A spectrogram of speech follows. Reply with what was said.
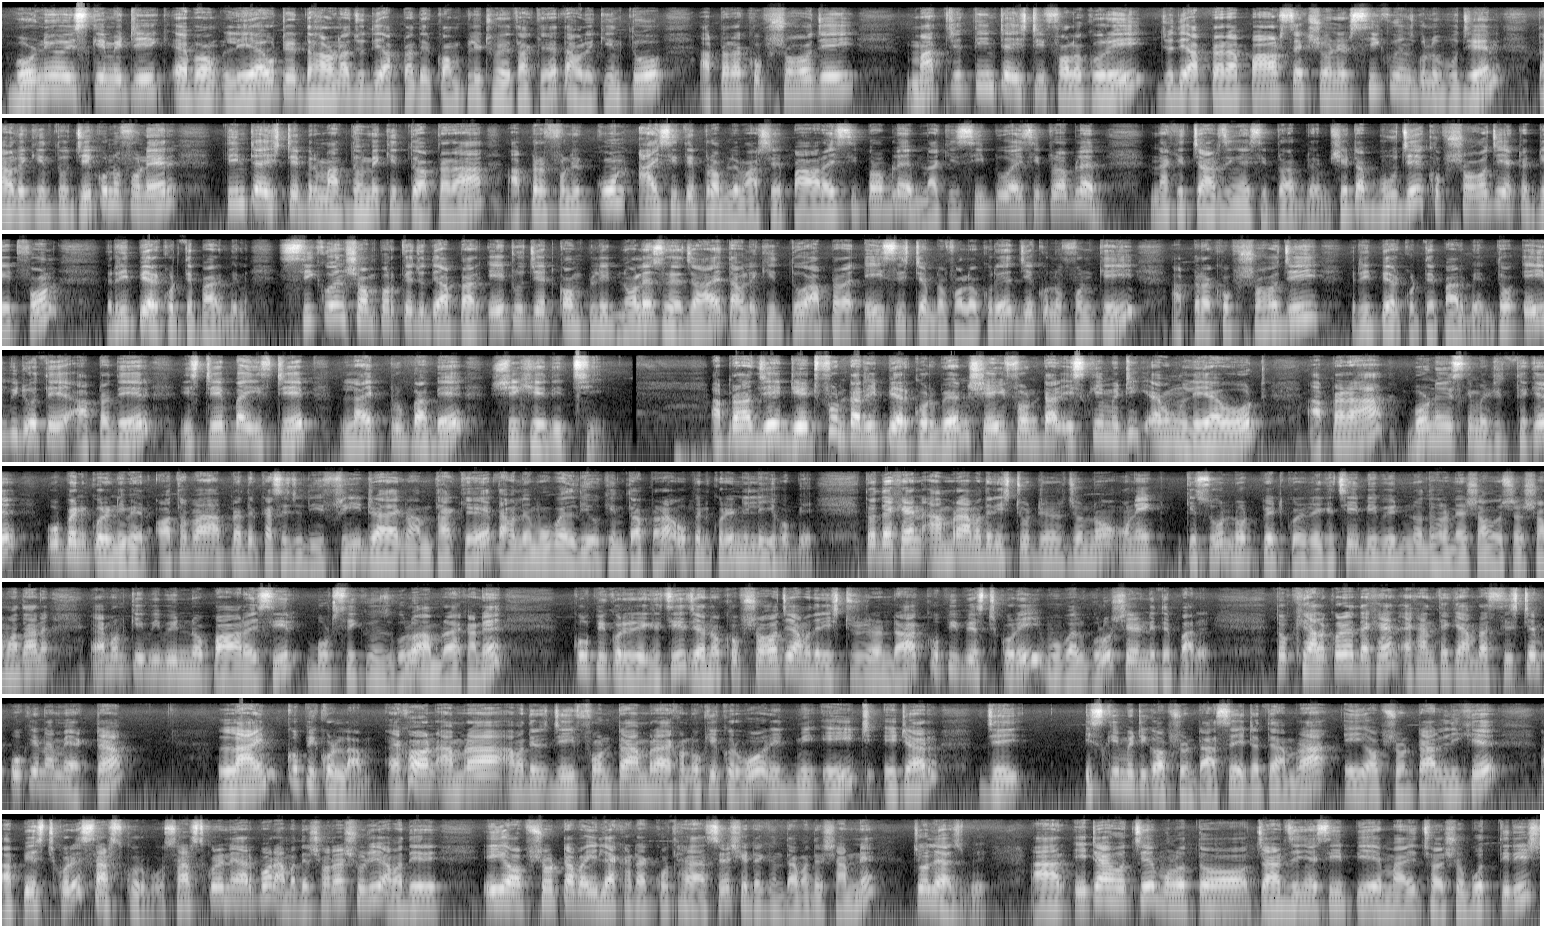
বর্ণীয় স্কিমেটিক এবং লেআউটের ধারণা যদি আপনাদের কমপ্লিট হয়ে থাকে, তাহলে কিন্তু আপনারা খুব সহজেই মাত্র তিনটা স্টেপ ফলো করেই যদি আপনারা পাওয়ার সেকশনের সিকোয়েন্সগুলো বুঝেন, তাহলে কিন্তু যে কোনো ফোনের তিনটা স্টেপের মাধ্যমে কিন্তু আপনারা আপনার ফোনের কোন আইসিতে প্রবলেম আসে? পাওয়ার আইসি প্রবলেম নাকি সিপিউ আইসি প্রবলেম নাকি চার্জিং আইসি প্রবলেম সেটা বুঝে খুব সহজেই একটা ডেড ফোন রিপেয়ার করতে পারবেন। সিকোয়েন্স সম্পর্কে যদি আপনার A to Z complete knowledge হয়ে যায়, তাহলে কিন্তু আপনারা এই সিস্টেমটা ফলো করে যে কোনো ফোনকেই আপনারা খুব সহজেই রিপেয়ার করতে পারবেন। তো এই ভিডিওতে আপনাদের স্টেপ বাই স্টেপ লাইভ প্রুফভাবে শিখিয়ে দিচ্ছি। আপনারা যে ডেড ফোনটা রিপেয়ার করবেন, সেই ফোনটার স্কিমেটিক এবং লেআউট আপনারা বর্ণীয় স্কিমেটিক থেকে ওপেন করে নেবেন। অথবা আপনাদের কাছে যদি ফ্রি ডায়াগ্রাম থাকে, তাহলে মোবাইল দিয়েও কিন্তু আপনারা ওপেন করে নিলেই হবে। তো দেখেন, আমরা আমাদের স্টুডেন্টের জন্য অনেক কিছু নোটপ্যাড করে রেখেছি। বিভিন্ন ধরনের সমস্যার সমাধান, এমনকি বিভিন্ন পাওয়ার আইসির বুট সিকুয়েন্সগুলো আমরা এখানে কপি করে রেখেছি, যেন খুব সহজে আমাদের স্টুডেন্টরা কপি পেস্ট করেই মোবাইলগুলো সেরে নিতে পারে। তো খেয়াল করে দেখেন, এখান থেকে আমরা সিস্টেম ওকে নামে একটা লাইন কপি করলাম। এখন আমরা আমাদের যেই ফোনটা আমরা এখন ওকে করব রেডমি এইট এটার যেই স্কিমেটিক অপশনটা আছে, এটাতে আমরা এই অপশনটা লিখে পেস্ট করে সার্চ করব। সার্চ করে নেওয়ার পর আমাদের সরাসরি আমাদের এই অপশনটা বা এই লেখাটা কোথায় আছে, সেটা কিন্তু আমাদের সামনে চলে আসবে। আর এটা হচ্ছে মূলত চার্জিং আইসি পিএমআই ছয়শো বত্রিশ।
